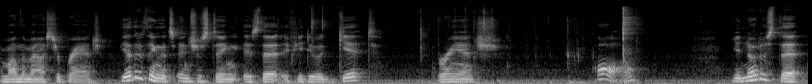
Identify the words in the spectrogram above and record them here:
I'm on the master branch. The other thing that's interesting is that if you do a git branch all, you notice that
